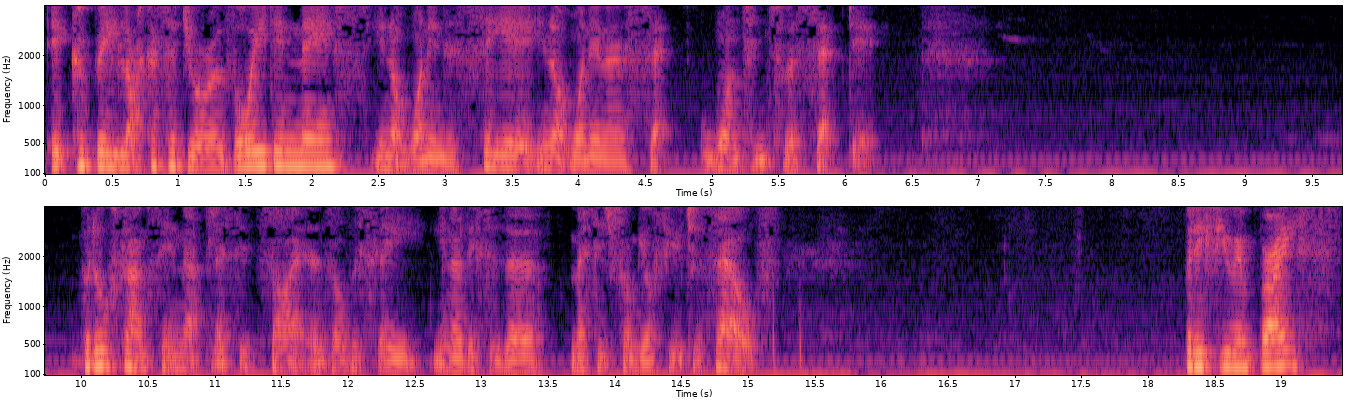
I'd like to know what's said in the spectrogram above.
it could be, like I said, you're avoiding this. You're not wanting to see it. You're not wanting to accept, wanting to accept it. but also I'm seeing that blessed sight as obviously, you know, this is a message from your future self. But if you embrace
